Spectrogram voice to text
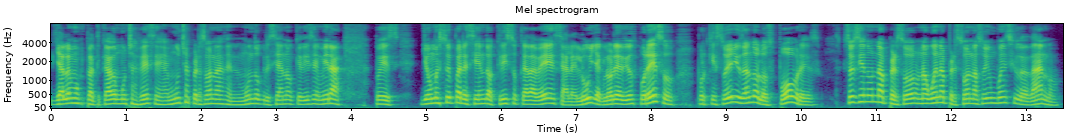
ya lo hemos platicado muchas veces. Hay muchas personas en el mundo cristiano que dicen, mira, pues yo me estoy pareciendo a Cristo cada vez. Aleluya, gloria a Dios por eso. Porque estoy ayudando a los pobres. Estoy siendo una persona, una buena persona. Soy un buen ciudadano.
